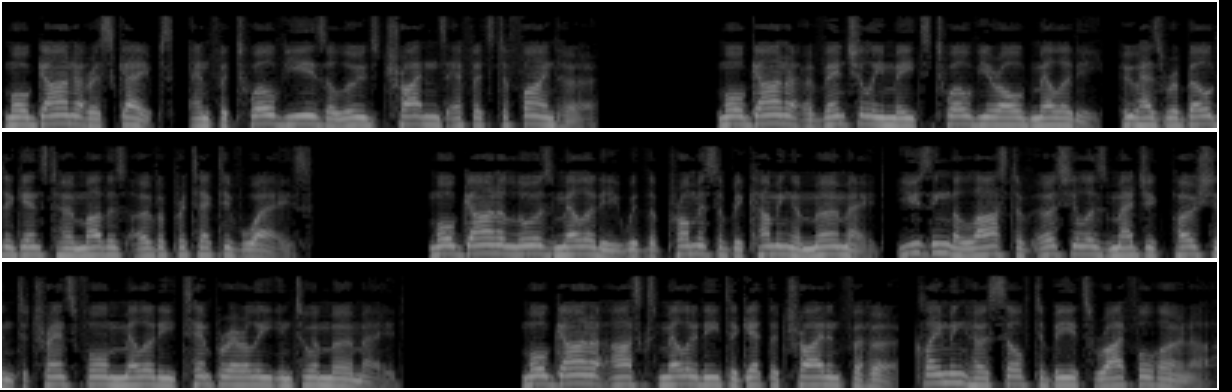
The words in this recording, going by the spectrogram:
Morgana escapes, and for 12 years eludes Triton's efforts to find her. Morgana eventually meets 12-year-old Melody, who has rebelled against her mother's overprotective ways. Morgana lures Melody with the promise of becoming a mermaid, using the last of Ursula's magic potion to transform Melody temporarily into a mermaid. Morgana asks Melody to get the trident for her, claiming herself to be its rightful owner.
